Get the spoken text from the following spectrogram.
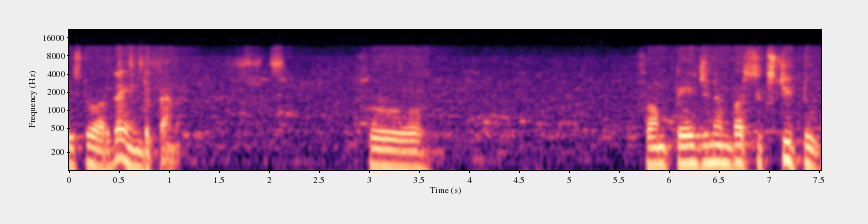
These two are the end panel. So from page number 62,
